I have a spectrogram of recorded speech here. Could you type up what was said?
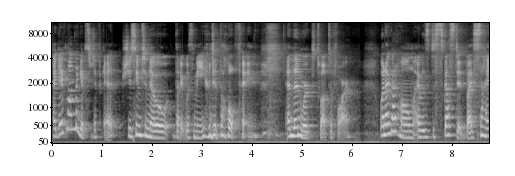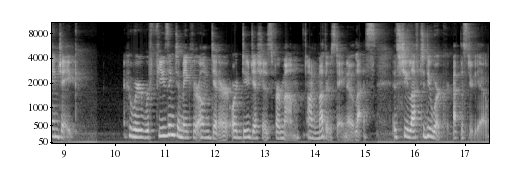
I gave mom the gift certificate. She seemed to know that it was me who did the whole thing, and then worked 12 to 4. When I got home, I was disgusted by Cy and Jake, who were refusing to make their own dinner or do dishes for mum, on Mother's Day no less, as she left to do work at the studio.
